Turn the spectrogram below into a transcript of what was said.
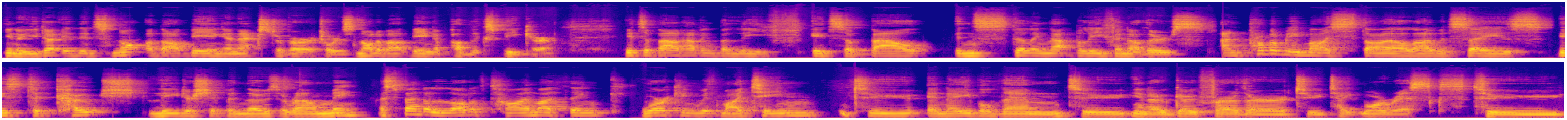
you know, you don't, it's not about being an extrovert or it's not about being a public speaker. It's about having belief. It's about instilling that belief in others. And probably my style, I would say, is, is to coach leadership in those around me. I spend a lot of time, I think, working with my team to enable them to, you know, go further, to take more risks, to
